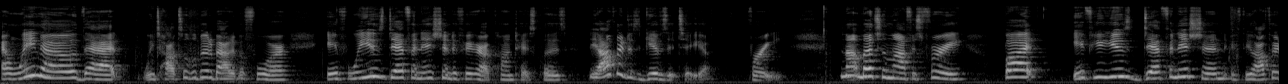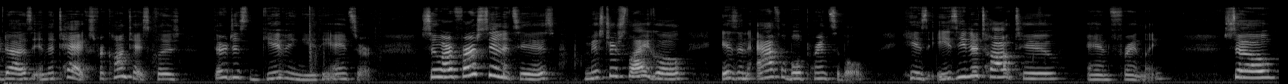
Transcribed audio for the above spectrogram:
And we know that we talked a little bit about it before. If we use definition to figure out context clues, the author just gives it to you free. Not much in life is free, but if you use definition, if the author does in the text for context clues, they're just giving you the answer. So our first sentence is Mr. Slagle is an affable principal. He is easy to talk to and friendly. So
